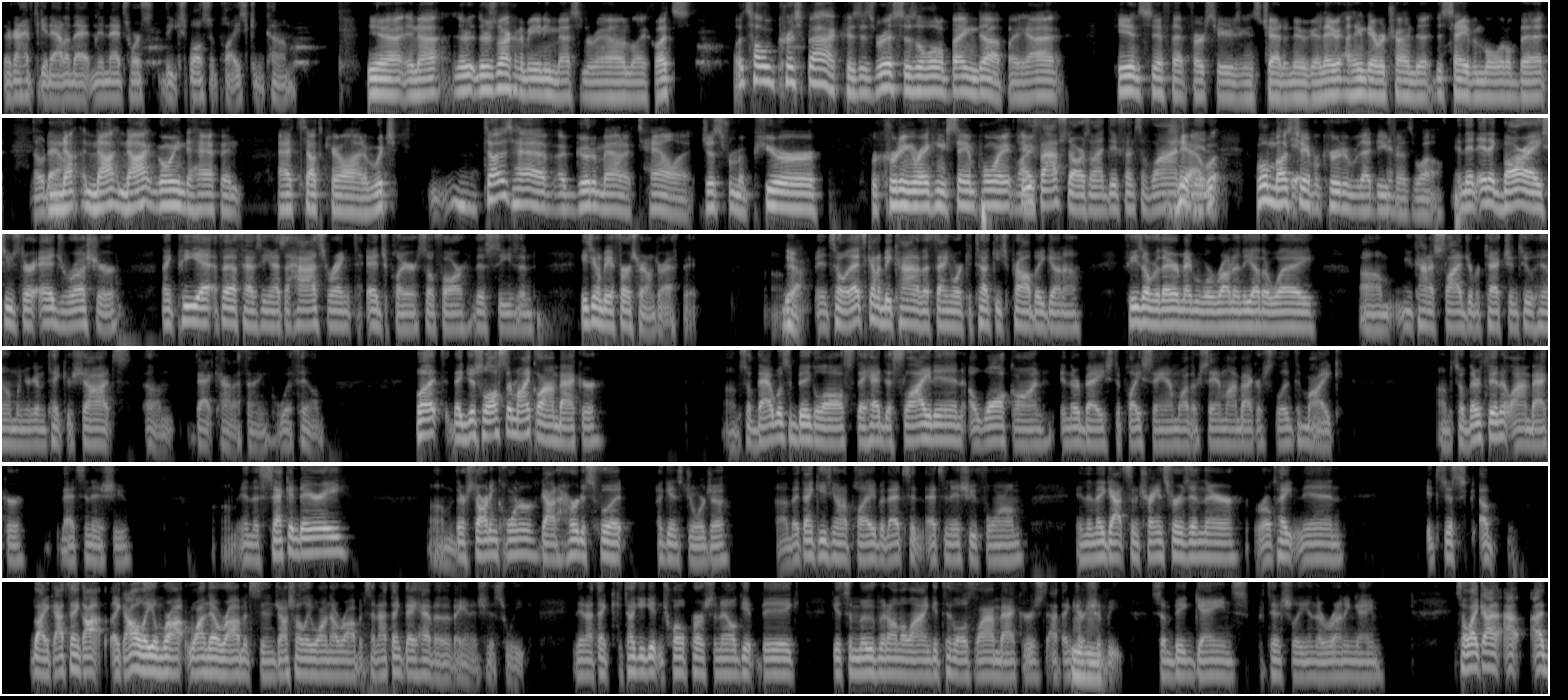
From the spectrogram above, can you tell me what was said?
they're going to have to get out of that, and then that's where the explosive plays can come. Yeah, and I, there, there's not going to be any messing around. Like let's let's hold Chris back because his wrist is a little banged up. Like I, he didn't sniff that first series against Chattanooga. They, I think they were trying to, to save him a little bit. No doubt. Not not not going to happen at South Carolina, which does have a good amount of talent just from a pure recruiting ranking standpoint. Two Like, five stars on that defensive line. yeah, and then, Will, Will Muschamp recruited with that defense well. and then Enagbare, who's their edge rusher. I think PFF has him as the highest ranked edge player so far this season. He's going to be a first round draft pick. Um, Yeah. And so that's going to be kind of a thing where Kentucky's probably going to, if he's over there, maybe we're running the other way. Um, you kind of slide your protection to him when you're going to take your shots, um, that kind of thing with him. But they just lost their Mike linebacker. Um, so that was a big loss. They had to slide in a walk on in their base to play Sam while their Sam linebacker slid to Mike. Um, so they're thin at linebacker. That's an issue. Um, in the secondary, um, their starting corner got hurt his foot against Georgia. Uh, they think he's going to play, but that's a, that's an issue for them. And then they got some transfers in there rotating in. It's just a like I think I, like Ali and Ro- Wan'Dale Robinson, Josh Ali, Wan'Dale Robinson. I think they have an advantage this week. And then I think Kentucky getting 12 personnel, get big, get some movement on the line, get to those linebackers. I think there Mhm. should be some big gains potentially in the running game. So like I, I, I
